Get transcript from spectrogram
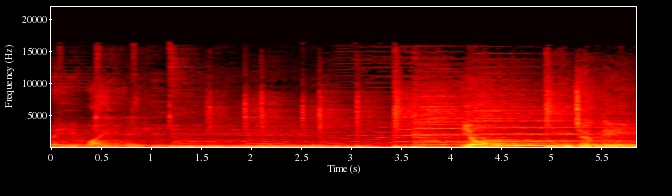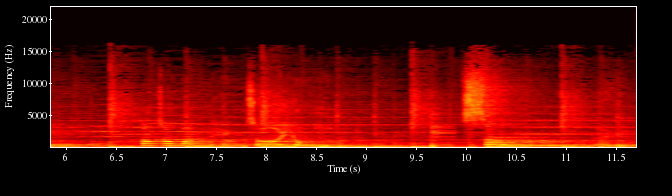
美为你献。拥着你，当初温馨再涌现，心里边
